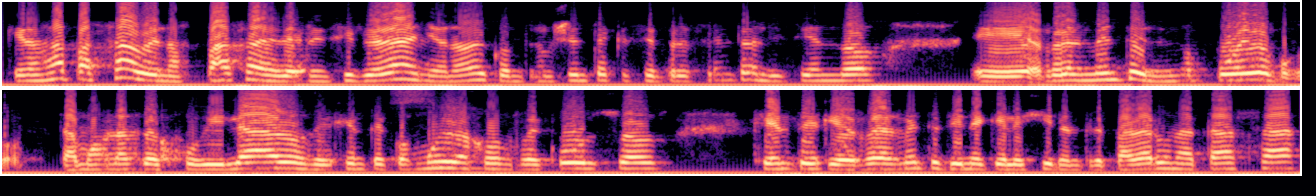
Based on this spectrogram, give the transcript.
que nos ha pasado y nos pasa desde el principio de año, ¿no? De contribuyentes que se presentan diciendo, eh, realmente no puedo, porque estamos hablando de jubilados, de gente con muy bajos recursos, gente que realmente tiene que elegir entre pagar una tasa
